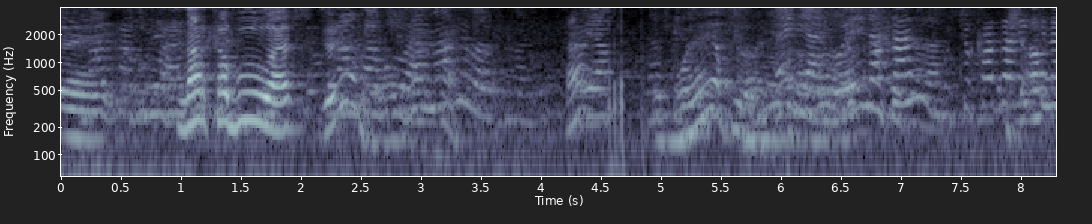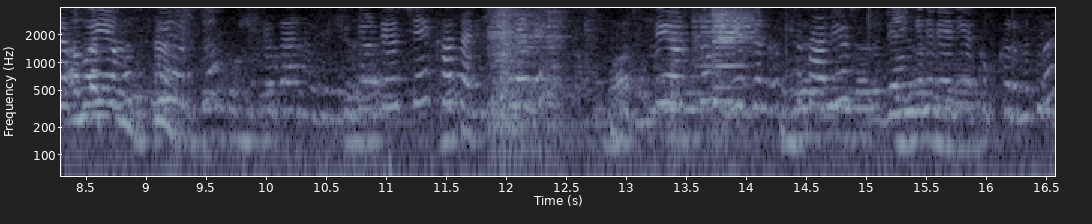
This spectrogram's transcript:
E, nar kabuğu var. Görüyor musun? Ne yapıyorlar bunlar? Ha? Boya yapıyorlar. Hayır yani boyayı nasıl Kazan, yapıyorlar? şu kazan içine anlatsın. koyuyorsun, ıslıyorsun. Şu kazan, şu gördüğünüz şey kazan içine gelir. Islıyorsun, bir gün ıslık alıyorsun, rengini veriyor kıpkırmızı.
